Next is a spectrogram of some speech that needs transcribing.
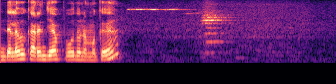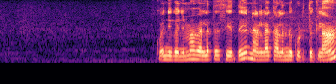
இந்தளவு கரைஞ்சால் போதும் நமக்கு. கொஞ்சம் கொஞ்சமாக வெள்ளத்தை சேர்த்து நல்லா கலந்து கொடுத்துக்கலாம்.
